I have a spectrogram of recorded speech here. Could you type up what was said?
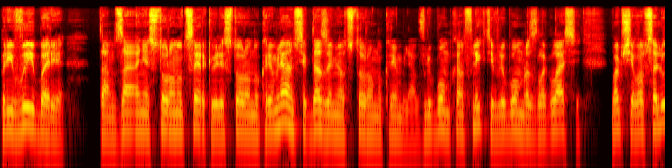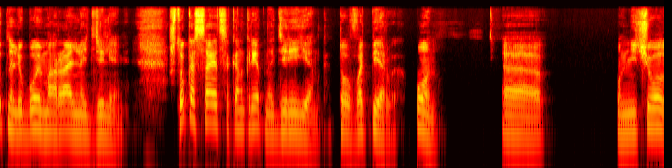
при выборе там занять сторону церкви или сторону Кремля, он всегда займет сторону Кремля. В любом конфликте, в любом разногласии, вообще в абсолютно любой моральной дилемме. Что касается конкретно Дериенко, то, во-первых, он, э, он ничего,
